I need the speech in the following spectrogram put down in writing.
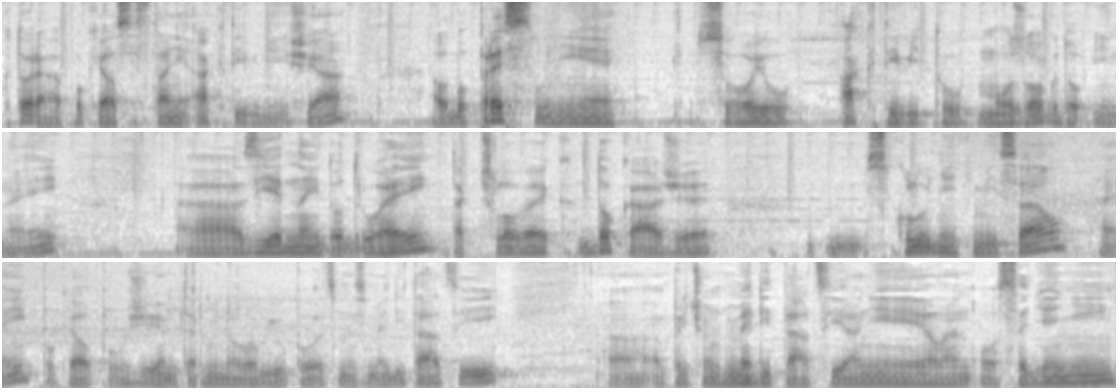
ktorá pokiaľ sa stane aktívnejšia alebo presunie svoju aktivitu mozog do inej, z jednej do druhej, tak človek dokáže skľudniť mysel, hej, pokiaľ použijem terminológiu povedzme z meditácií, pričom meditácia nie je len o sedení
